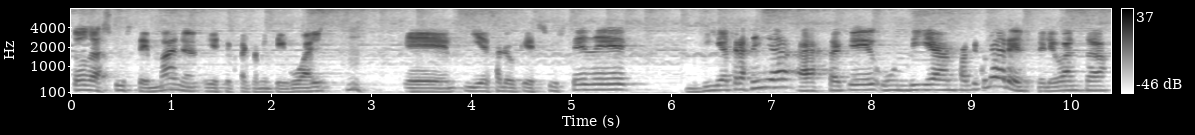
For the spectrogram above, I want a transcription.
toda su semana es exactamente igual. Eh, y es algo que sucede día tras día, hasta que un día en particular él se levanta,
